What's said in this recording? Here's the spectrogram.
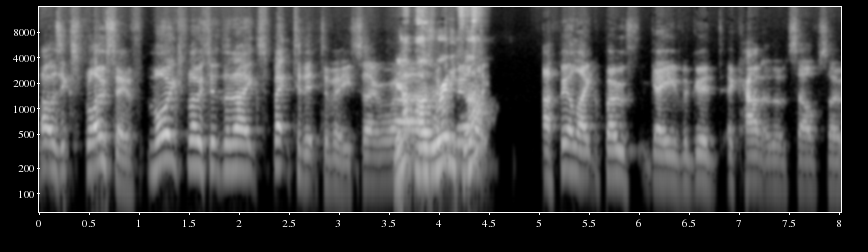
that was explosive. More explosive than I expected it to be. So uh, Yeah, I was ready for that. Like, I feel like both gave a good account of themselves. So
